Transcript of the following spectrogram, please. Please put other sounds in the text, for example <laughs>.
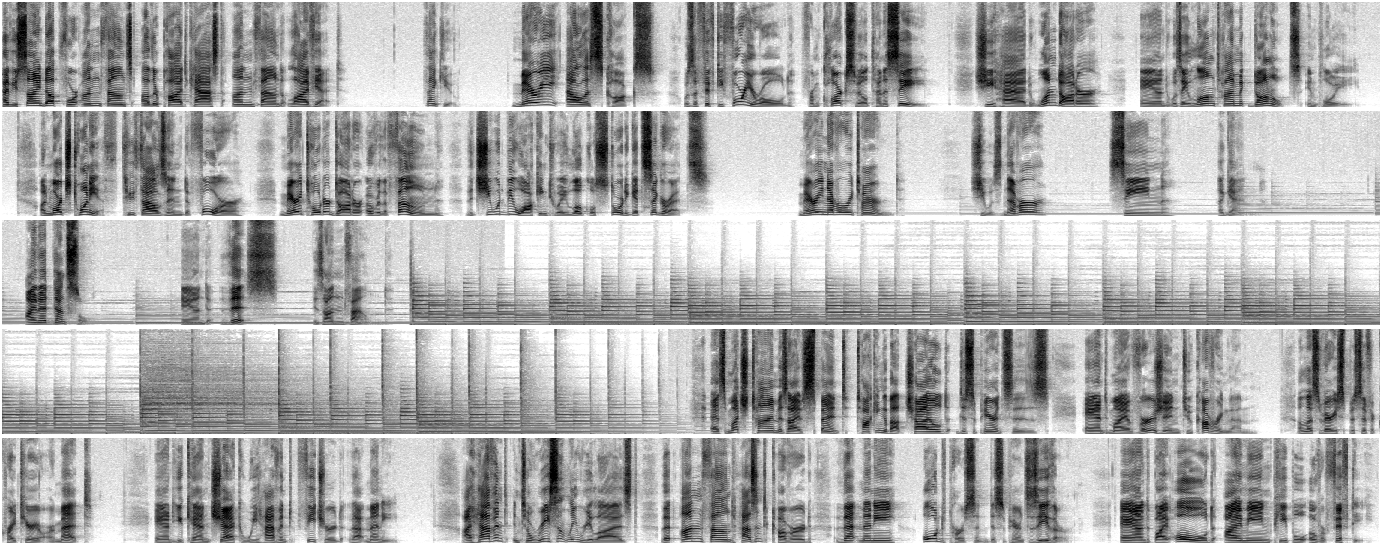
Have you signed up for Unfound's other podcast, Unfound Live, yet? Thank you. Mary Alice Cox was a 54 year old from Clarksville, Tennessee. She had one daughter and was a longtime McDonald's employee. On March 20th, 2004, Mary told her daughter over the phone that she would be walking to a local store to get cigarettes. Mary never returned. She was never seen again. I'm Ed Dansereau, and this is Unfound. As much time as I have spent talking about child disappearances and my aversion to covering them, unless very specific criteria are met, and you can check we haven't featured that many. I haven't until recently realized that Unfound hasn't covered that many old person disappearances either. And by old, I mean people over 50.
